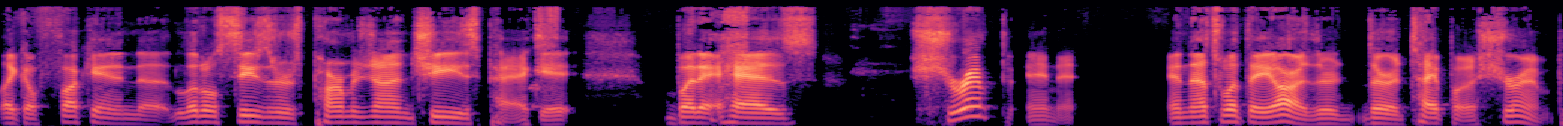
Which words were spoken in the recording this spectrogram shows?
like a fucking uh, Little Caesars Parmesan cheese packet, but it has shrimp in it, and that's what they are. They're they're a type of shrimp,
